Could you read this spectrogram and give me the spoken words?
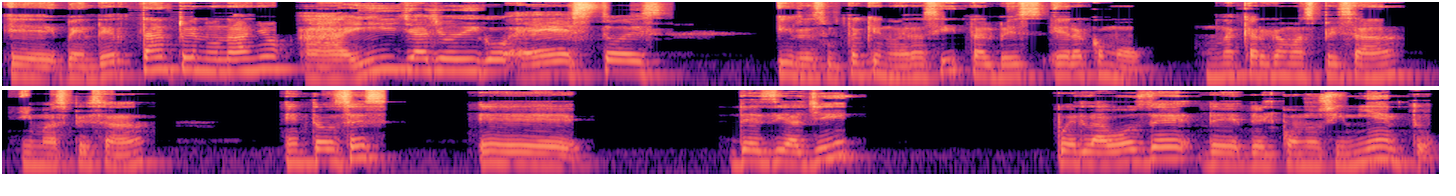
eh, vender tanto en un año, ahí ya yo digo, esto es... Y resulta que no era así, tal vez era como una carga más pesada y más pesada. Entonces, eh, desde allí, pues la voz de, del conocimiento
